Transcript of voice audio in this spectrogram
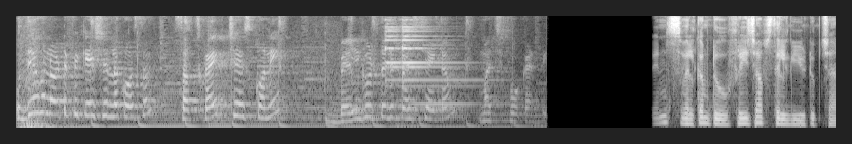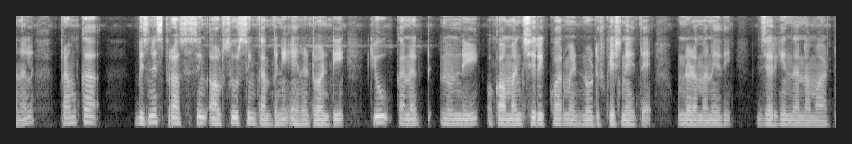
ఉద్యోగ నోటిఫికేషన్ల కోసం సబ్స్క్రైబ్ చేసుకొని బెల్ గుర్తుని ప్రెస్ చేయటం మర్చిపోకండి. Friends welcome to free jobs Telugu YouTube channel ప్రముఖ బిజినెస్ ప్రాసెసింగ్ అవుట్సోర్సింగ్ కంపెనీ అయినటువంటి క్యూ కనెక్ట్ నుండి ఒక మంచి రిక్వైర్మెంట్ నోటిఫికేషన్ అయితే ఉండడం అనేది జరిగిందన్నమాట.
